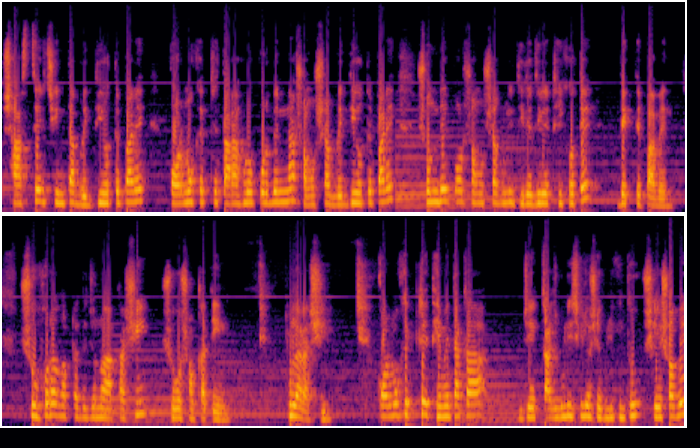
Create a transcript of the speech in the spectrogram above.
স্বাস্থ্যের চিন্তা বৃদ্ধি হতে পারে, কর্মক্ষেত্রে তাড়াহুড়ো করবেন না, সমস্যা বৃদ্ধি হতে পারে, সন্ধ্যের পর সমস্যাগুলি ধীরে ধীরে ঠিক হতে দেখতে পাবেন। শুভ রং আপনাদের জন্য আকাশী, শুভ সংখ্যা তিন, তুলা রাশি। কর্মক্ষেত্রে থেমে থাকা যে কাজগুলি ছিল সেগুলি কিন্তু শেষ হবে।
